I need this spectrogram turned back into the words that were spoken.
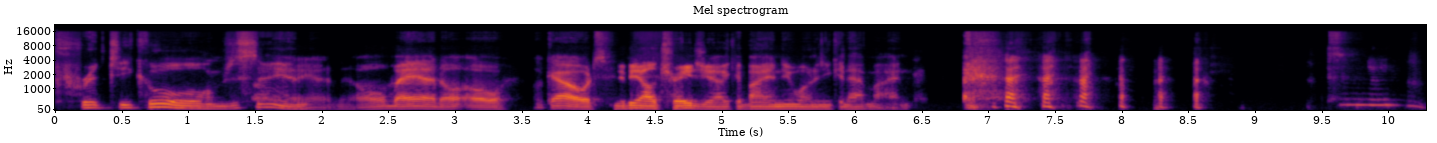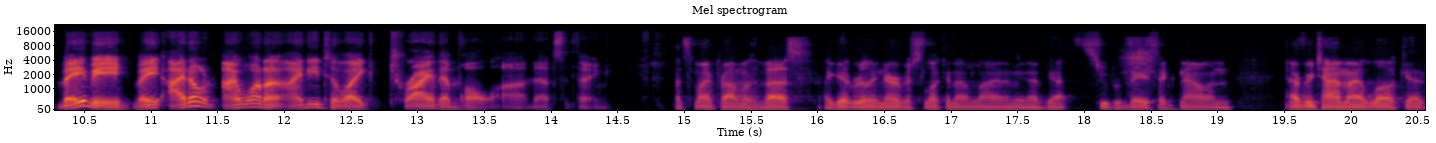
pretty cool. I'm just Oh saying. man, oh man, uh oh, look out! Maybe I'll trade you. I could buy a new one and you can have mine. maybe, may I don't. I want to. I need to like try them all on. That's the thing. That's my problem with vests. I get really nervous looking online. I mean, I've got super basic now, and every time I look at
